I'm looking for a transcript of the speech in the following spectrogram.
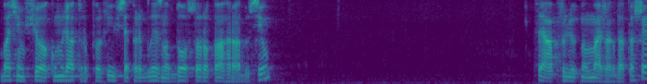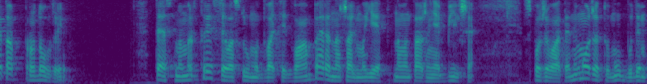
Бачимо, що акумулятор прогрівся приблизно до 40 градусів. Це абсолютно в межах даташита. Продовжуємо. Тест номер 3 сила струму 22 А. На жаль, моє навантаження більше споживати не може, тому будемо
